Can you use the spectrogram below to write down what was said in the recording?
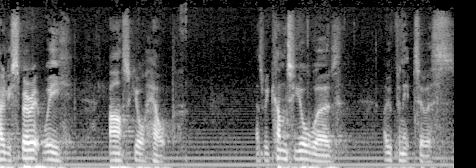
Holy Spirit, we ask your help as we come to your word. Open it to us,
